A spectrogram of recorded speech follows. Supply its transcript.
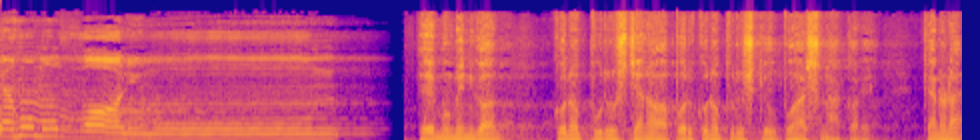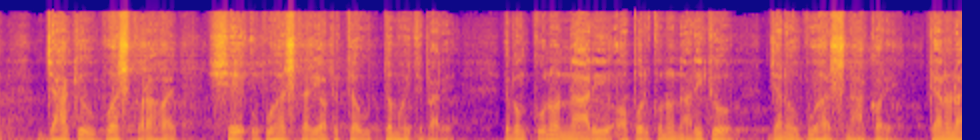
هم الظالمون হে মুমিনগণ কোন পুরুষ যেন অপর কোন পুরুষকে উপহাস না করে কেননা যাহাকে উপহাস করা হয় সে উপহাসকারী অপেক্ষা উত্তম হইতে পারে এবং কোন নারী অপর কোন নারীকেও যেন উপহাস না করে কেননা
